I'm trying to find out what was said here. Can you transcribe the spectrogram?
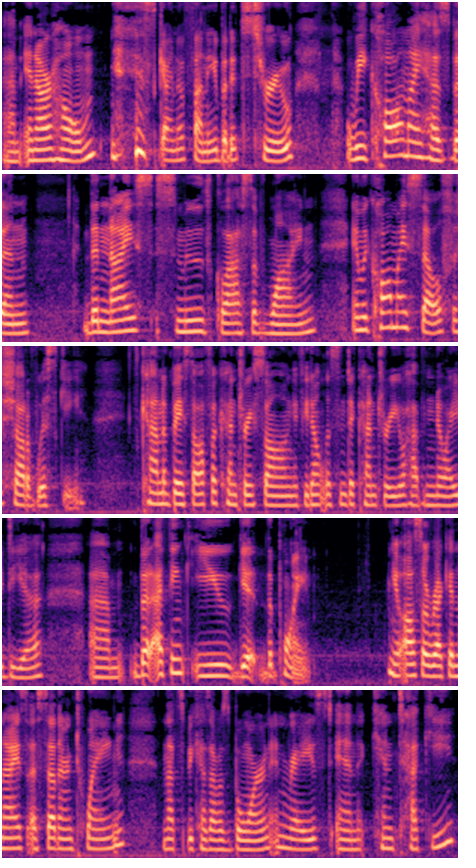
Um, in our home, it's kind of funny, but it's true. We call my husband the nice, smooth glass of wine, and we call myself a shot of whiskey. It's kind of based off a country song. If you don't listen to country, you'll have no idea. Um, but I think you get the point. You'll also recognize a Southern twang, and that's because I was born and raised in Kentucky.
